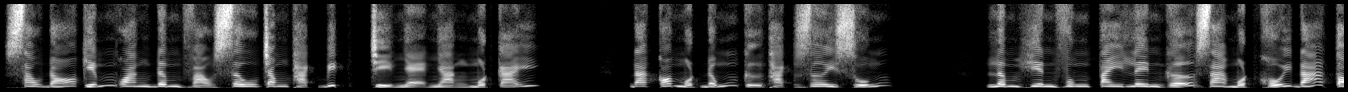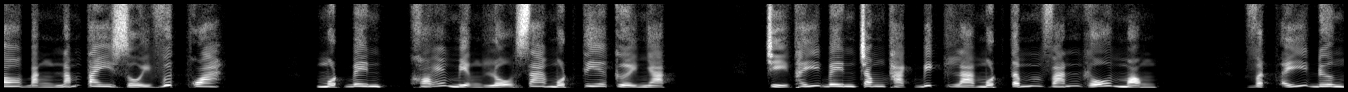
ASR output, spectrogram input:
Sau đó kiếm quang đâm vào sâu trong thạch bích, chỉ nhẹ nhàng một cái. Đã có một đống cử thạch rơi xuống. Lâm Hiên vung tay lên gỡ ra một khối đá to bằng nắm tay rồi vứt qua. Một bên, khóe miệng lộ ra một tia cười nhạt. Chỉ thấy bên trong thạch bích là một tấm ván gỗ mỏng. Vật ấy đương.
